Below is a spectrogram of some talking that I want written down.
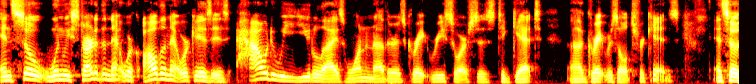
And so when we started the network, all the network is is how do we utilize one another as great resources to get uh, great results for kids. And so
